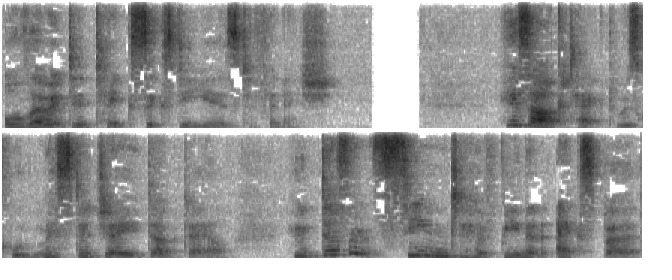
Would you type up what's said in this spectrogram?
although it did take 60 years to finish. His architect was called Mr J Dugdale, who doesn't seem to have been an expert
